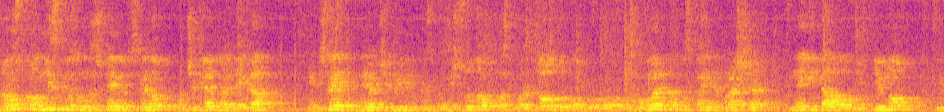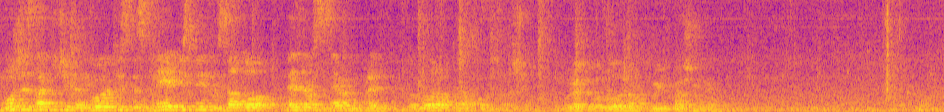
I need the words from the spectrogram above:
На основа на исказот на заштениот сведок, очигледно е дека е член неочевидни представништвото, па според тоа од- одговорите на поставените прашања не ги дава објективно и може да заклучи дека неговиот исказ не е вистинит и затоа не треба да се земе во предвид. Благодарам, нема повеќе прашање. Добре, благодарам. Други прашања нема. Добре, ти благодарам.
